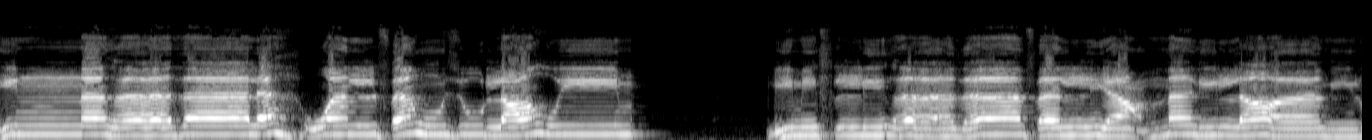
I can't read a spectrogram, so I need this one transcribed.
ان هذا لهو الفوز العظيم لمثل هذا فليعمل العاملون.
